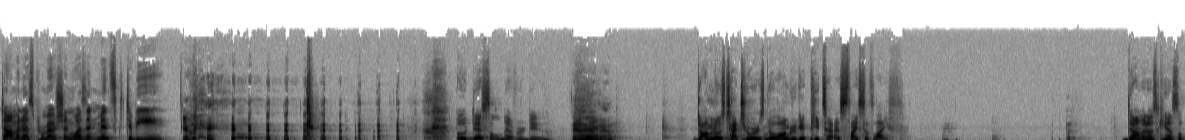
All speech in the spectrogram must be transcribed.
Domino's promotion wasn't Minsk to be. Okay. Odessa'll never do. Yeah, there you go. Domino's tattooers no longer get pizza as slice of life. Domino's canceled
